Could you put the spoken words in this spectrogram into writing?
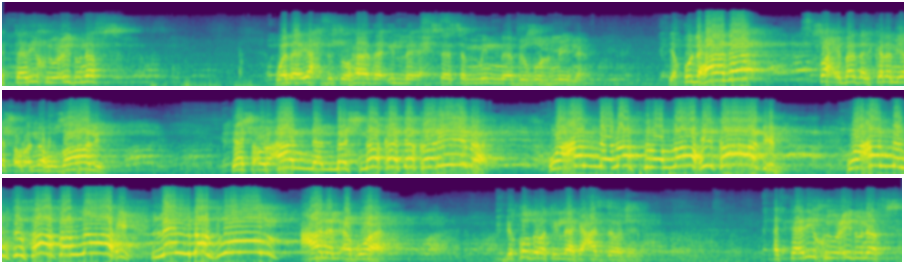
التاريخ يعيد نفسه ولا يحدث هذا إلا إحساسا منا بظلمنا. يقول هذا صاحب هذا الكلام يشعر أنه ظالم. يشعر أن المشنقة قريبة. وأن نصر الله قادم وأن انتصاف الله للمظلوم على الأبواب بقدرة الله عز وجل. التاريخ يعيد نفسه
